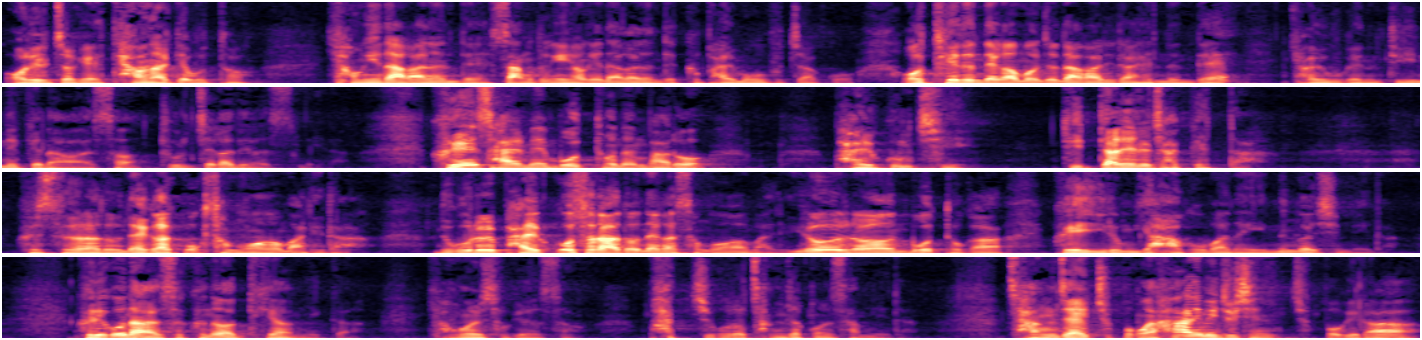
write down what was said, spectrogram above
어릴 적에 태어날 때부터 형이 나가는데 쌍둥이 형이 나가는데 그 발목을 붙잡고 어떻게든 내가 먼저 나가리라 했는데 결국에는 뒤늦게 나와서 둘째가 되었습니다. 그의 삶의 모토는 바로 발꿈치 뒷다리를 잡겠다. 그래서라도 내가 꼭 성공하고 말이다. 누구를 밟고서라도 내가 성공하고 말이다. 이런, 이런 모토가 그의 이름 야곱 안에 있는 것입니다. 그리고 나서 그는 어떻게 합니까? 형을 속여서 팥죽으로 장자권을 삽니다. 장자의 축복은 하나님이 주신 축복이라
